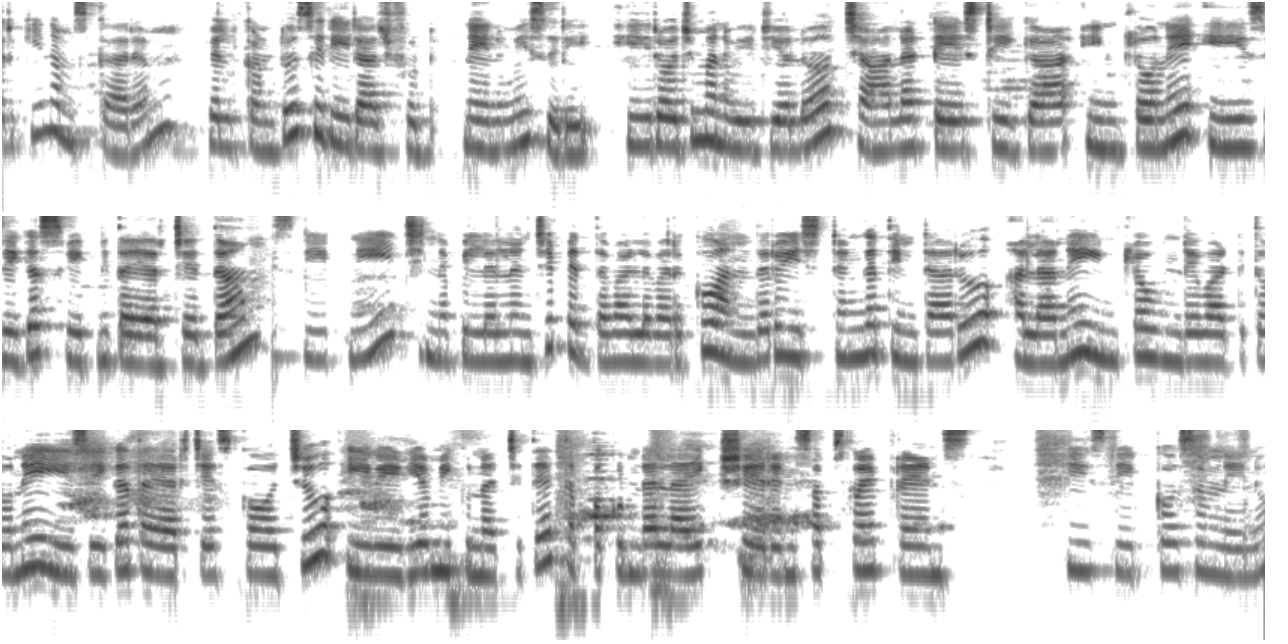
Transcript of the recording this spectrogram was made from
అందరికీ నమస్కారం. Welcome to Siriraj food. నేను మీ సిరి. ఈరోజు మన వీడియోలో చాలా టేస్టీగా ఇంట్లోనే ఈజీగా స్వీట్ని తయారు చేద్దాం. ఈ స్వీట్ని చిన్నపిల్లల నుంచి పెద్దవాళ్ళ వరకు అందరూ ఇష్టంగా తింటారు. అలానే ఇంట్లో ఉండే వాటితోనే ఈజీగా తయారు చేసుకోవచ్చు. ఈ వీడియో మీకు నచ్చితే తప్పకుండా like share and subscribe friends. ఈ స్వీట్ కోసం నేను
